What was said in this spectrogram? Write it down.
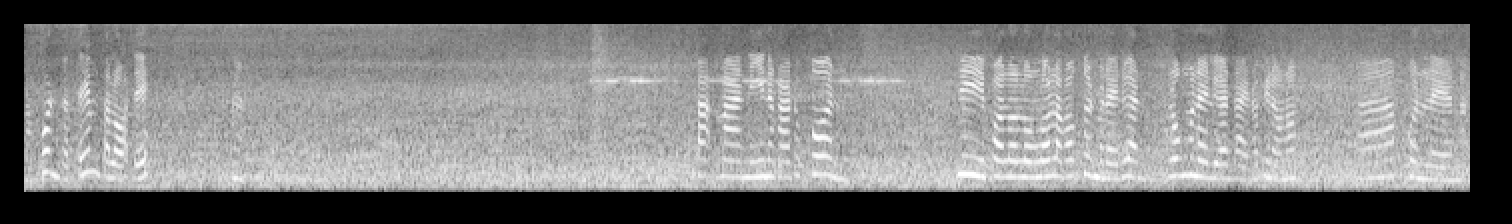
นะคนก็เต็มตลอดเด้ประมาณนี้นะคะทุกคน นี่พอเราลงรถเราก็ขึ้นมาเลยเรือน ลงมาเลยเรือนได้เนาะพี่น้องเนาะคนแลนอะ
